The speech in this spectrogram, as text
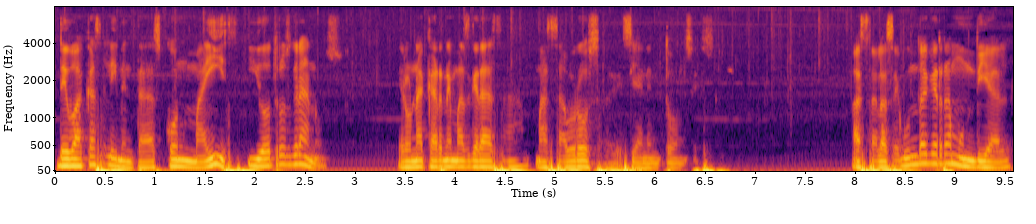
de vacas alimentadas con maíz y otros granos. Era una carne más grasa, más sabrosa, decían entonces. Hasta la Segunda Guerra Mundial,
